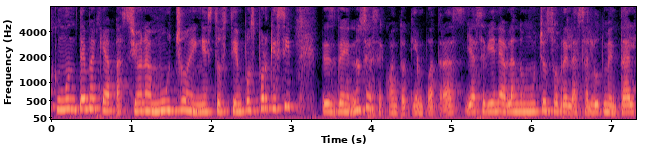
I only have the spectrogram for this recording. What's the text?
Con un tema que apasiona mucho en estos tiempos porque sí, desde no sé hace cuánto tiempo atrás ya se viene hablando mucho sobre la salud mental,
